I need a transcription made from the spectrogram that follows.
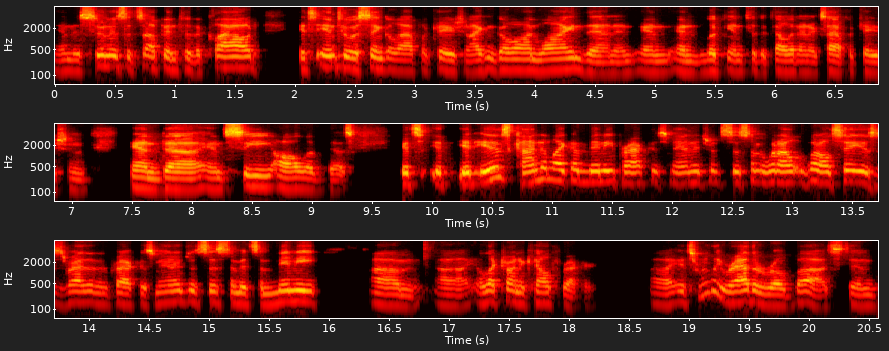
And as soon as it's up into the cloud, it's into a single application. I can go online then and, and, and look into the Teledentix application and, uh, and see all of this. It's, it, it is kind of like a mini practice management system. What I'll, what I'll say is, is rather than practice management system, it's a mini um, uh, electronic health record uh, it's really rather robust and,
